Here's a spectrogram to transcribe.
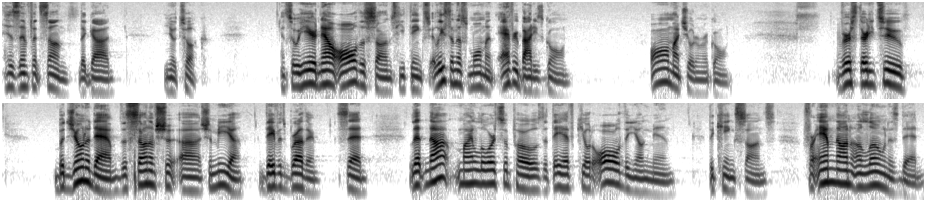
his infant son that God, you know, took. And so here now all the sons, he thinks, at least in this moment, everybody's gone. All my children are gone. Verse 32 But Jonadab, the son of uh, Shimeah, David's brother, said, Let not my Lord suppose that they have killed all the young men, the king's sons, for Amnon alone is dead.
